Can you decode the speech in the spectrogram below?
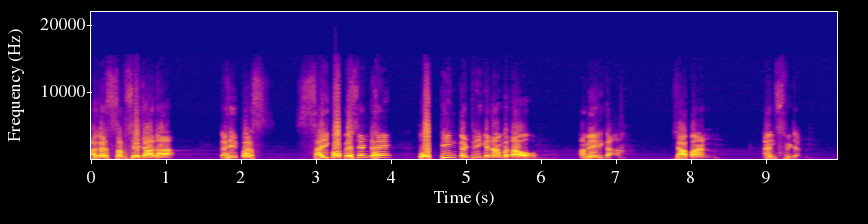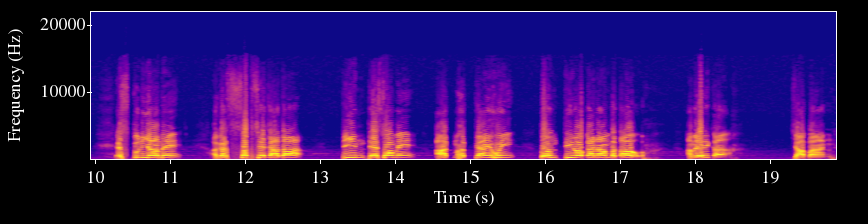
अगर सबसे ज़्यादा कहीं पर साइको पेशेंट हैं तो तीन कंट्री के नाम बताओ, अमेरिका। जापान एंड स्वीडन। इस दुनिया में अगर सबसे ज़्यादा तीन देशों में आत्महत्याएँ हुई तो उन तीनों का नाम बताओ। America, Japan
